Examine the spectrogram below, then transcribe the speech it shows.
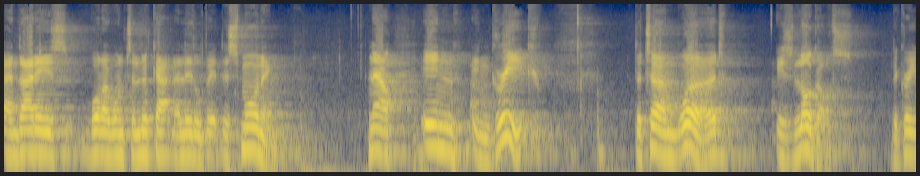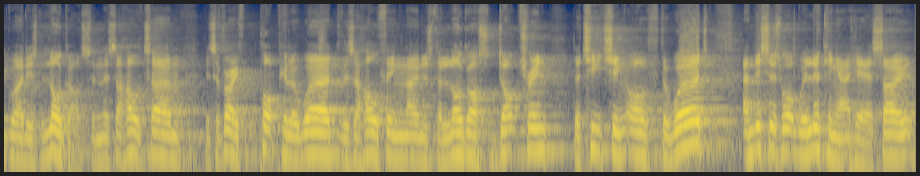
And that is what I want to look at a little bit this morning. Now, in, in Greek, the term word is logos. The Greek word is logos, and there's a whole term, it's a very popular word. There's a whole thing known as the logos doctrine, the teaching of the word, and this is what we're looking at here. So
